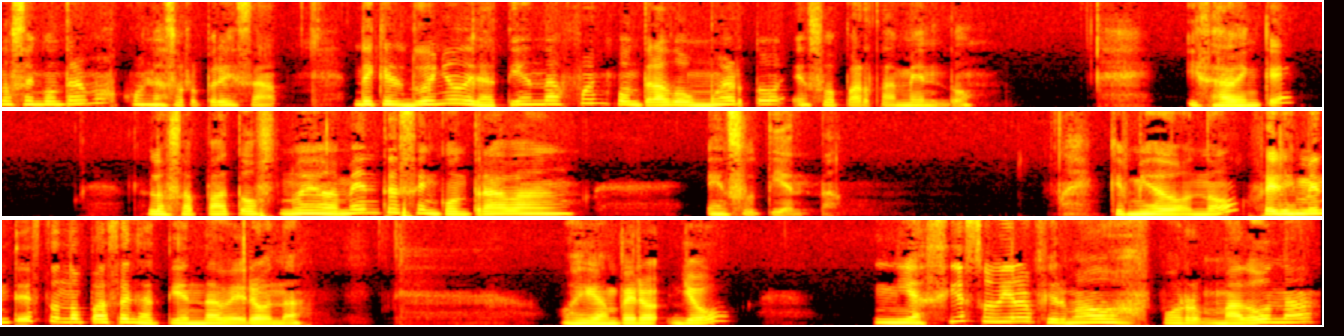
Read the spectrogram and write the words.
nos encontramos con la sorpresa de que el dueño de la tienda fue encontrado muerto en su apartamento. ¿Y saben qué? Los zapatos nuevamente se encontraban en su tienda. Qué miedo, ¿no? Felizmente esto no pasa en la tienda Verona. Oigan, pero yo ni así estuvieran firmados por Madonna,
